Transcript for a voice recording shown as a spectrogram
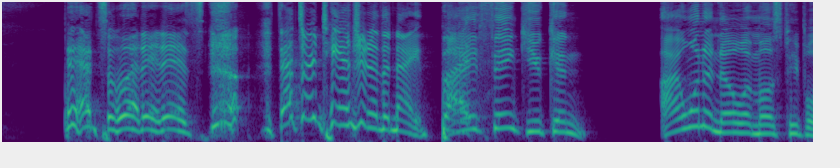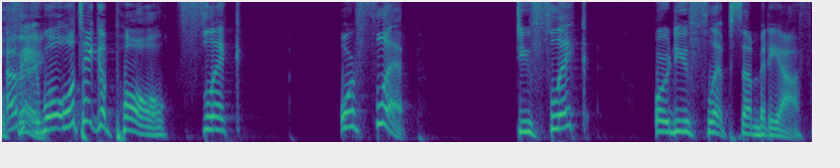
that's what it is. That's our tangent of the night. But I think you can. I want to know what most people okay, think. Okay, well we'll take a poll. Flick or flip. Do you flick or do you flip somebody off?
